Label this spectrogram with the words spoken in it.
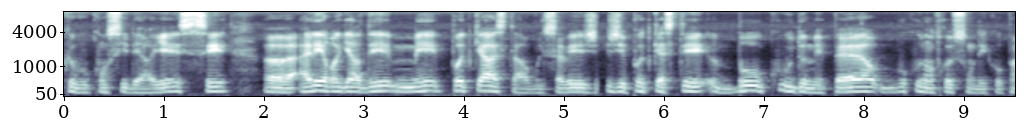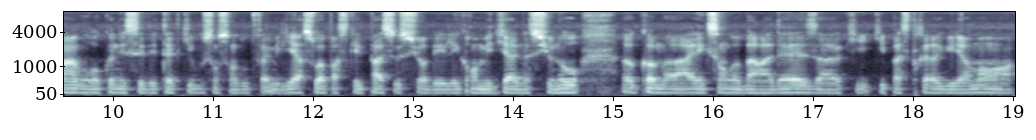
que vous considériez. C'est euh, aller regarder mes podcasts. Alors vous le savez, j'ai podcasté beaucoup de mes pairs. Beaucoup d'entre eux sont des copains. Vous reconnaissez des têtes qui vous sont sans doute familières, soit parce qu'ils passent sur des, les grands médias nationaux euh, comme euh, Alexandre Baradez qui, passe très régulièrement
